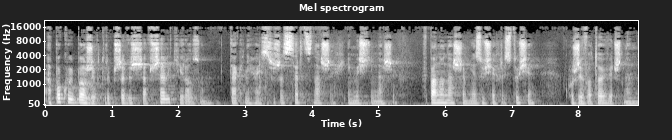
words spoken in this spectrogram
A pokój Boży, który przewyższa wszelki rozum, tak niechaj strzeże serc naszych i myśli naszych w Panu naszym Jezusie Chrystusie ku żywotowi wiecznemu.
